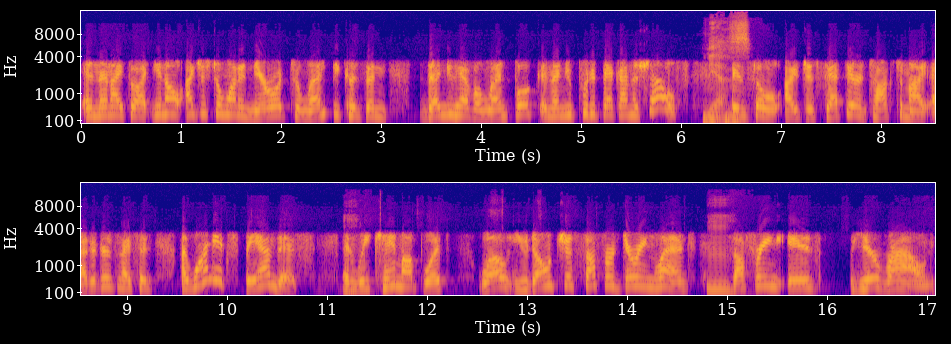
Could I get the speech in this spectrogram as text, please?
and then I thought, you know, I just don't want to narrow it to Lent because then then you have a Lent book, and then you put it back on the shelf. Yes. And so I just sat there and talked to my editors, and I said, I want to expand this. And we came up with, well, you don't just suffer during Lent. Suffering is year round,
